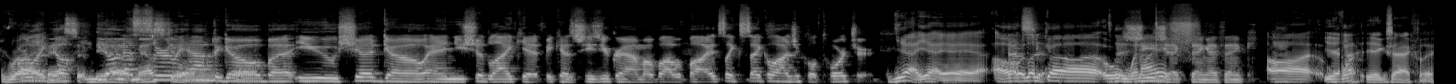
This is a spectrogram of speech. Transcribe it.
Or like, Mas- no, you yeah, don't necessarily have to go, but you should go, and you should like it because she's your grandma. Blah blah blah. It's like psychological torture. Yeah, yeah, yeah, yeah. yeah. Oh, That's like uh, The when I Zizek thing, I think. uh, yeah, what- exactly.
